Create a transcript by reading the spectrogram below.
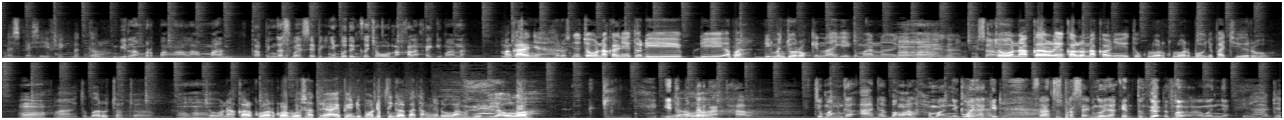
nggak spesifik betul bilang berpengalaman, tapi nggak spesifik nyebutin ke cowok nakal yang kayak gimana. makanya harusnya cowok nakalnya itu di di apa dimenjorokin lagi ke mana gitu Heeh. ya kan Misalnya- cowok nakal yang kalau nakalnya itu keluar keluar baunya pajero Hmm, nah itu baru cocok hmm. cowok nakal keluar keluar bau satria aib yang dimodif tinggal batangnya doang ya allah Itu Ya bener Allah. nakal. Cuman nggak ada pengalamannya. Gue yakin, ada. 100% gue yakin tuh nggak ada pengalamannya. nggak ada?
